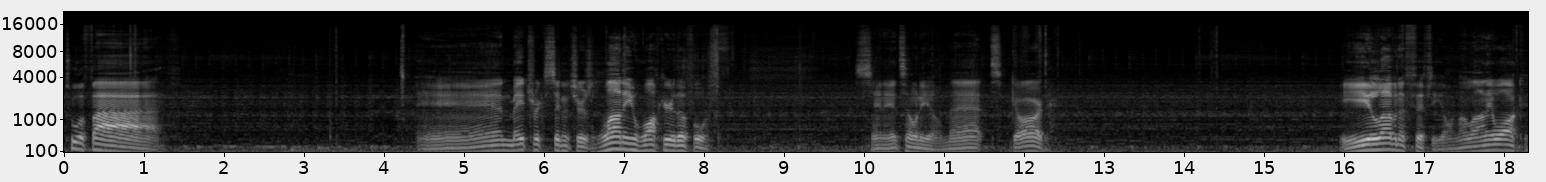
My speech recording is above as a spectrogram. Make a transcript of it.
Two of five. And Matrix signatures. Lonnie Walker the fourth. San Antonio. Matt Guard. 11 of 50 on Lonnie Walker.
